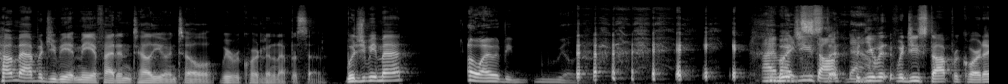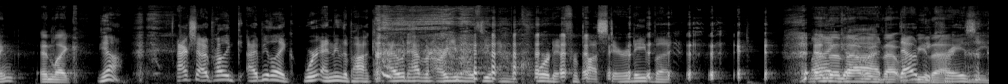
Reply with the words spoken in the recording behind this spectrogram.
How mad would you be at me if I didn't tell you until we recorded an episode? Would you be mad? oh i would be really i might would you stop st- now Would you, would you stop recording and like? Yeah. Actually, I'd probably I'd be like, we're ending the podcast. I would have an argument with you and record it for posterity, but my then that would- God, that would be be, that. crazy.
